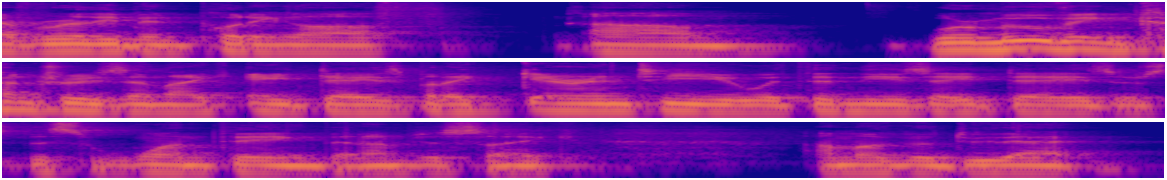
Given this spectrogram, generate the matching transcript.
I've really been putting off? Um, we're moving countries in like eight days, but I guarantee you within these eight days, there's this one thing that I'm just like, I'm to go do that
